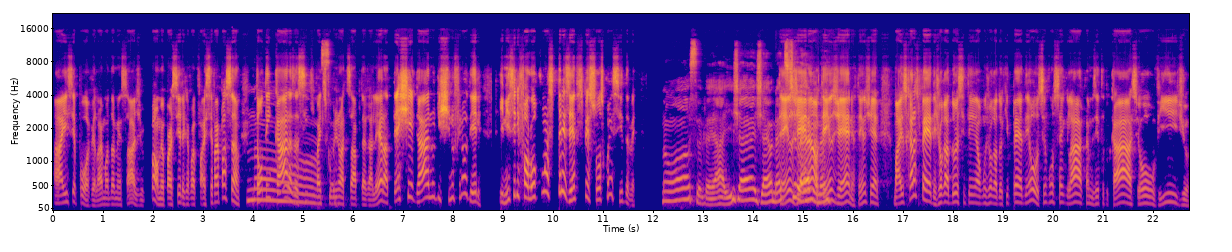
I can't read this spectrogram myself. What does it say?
Aí você, pô, Avelar manda mensagem. Bom, meu parceiro, aí você vai passando. Nossa. Então tem caras assim que vai descobrir no WhatsApp da galera até chegar no destino final dele. E nisso ele falou com umas 300 pessoas conhecidas, velho. Nossa, velho, aí já é, já é o next tem os gênios, não, né? tem os gênios, tem os gênios. Mas os caras pedem, jogador, assim, tem alguns jogadores que pedem, ou oh, você consegue lá a camiseta do Cássio, ou um vídeo,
